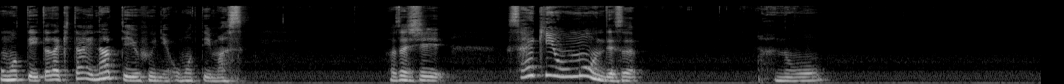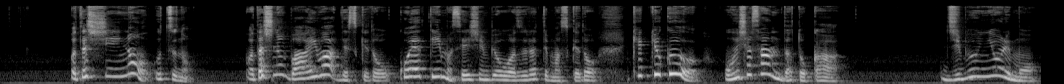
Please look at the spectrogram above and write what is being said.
思っていただきたいなっていうふうに思っています。私、最近思うんです。あの、私のうつの、私の場合はですけど、こうやって今精神病を患ってますけど、結局、お医者さんだとか、自分よりも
